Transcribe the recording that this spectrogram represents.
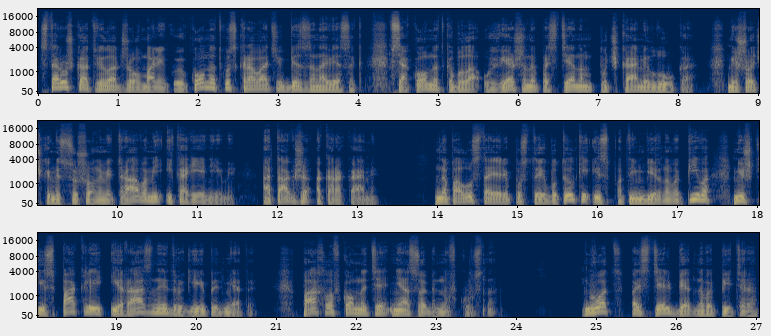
старушка отвела Джо в маленькую комнатку с кроватью без занавесок. Вся комнатка была увешана по стенам пучками лука мешочками с сушеными травами и кореньями, а также окороками. На полу стояли пустые бутылки из-под имбирного пива, мешки с паклей и разные другие предметы. Пахло в комнате не особенно вкусно. «Вот постель бедного Питера»,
